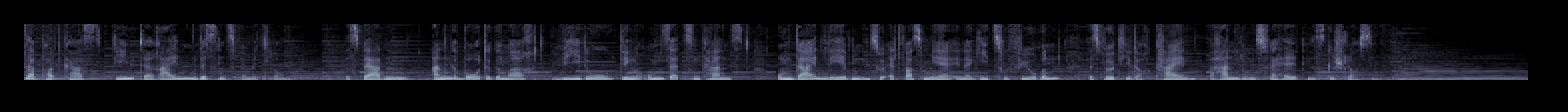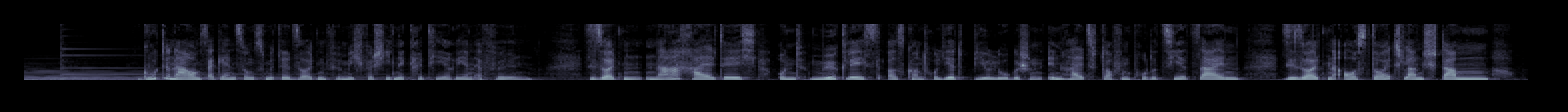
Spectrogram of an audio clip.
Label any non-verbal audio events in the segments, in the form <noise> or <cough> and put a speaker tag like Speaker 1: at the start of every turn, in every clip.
Speaker 1: Dieser Podcast dient der reinen Wissensvermittlung. Es werden Angebote gemacht, wie du Dinge umsetzen kannst, um dein Leben zu etwas mehr Energie zu führen. Es wird jedoch kein Behandlungsverhältnis geschlossen.
Speaker 2: Gute Nahrungsergänzungsmittel sollten für mich verschiedene Kriterien erfüllen. Sie sollten nachhaltig und möglichst aus kontrolliert biologischen Inhaltsstoffen produziert sein. Sie sollten aus Deutschland stammen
